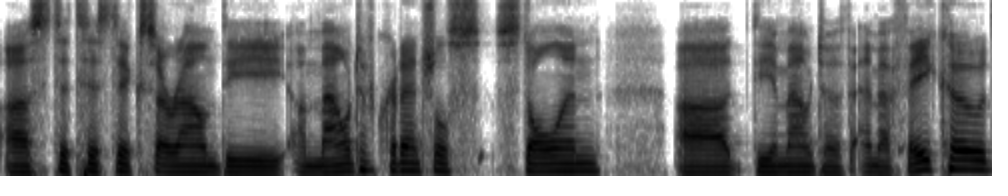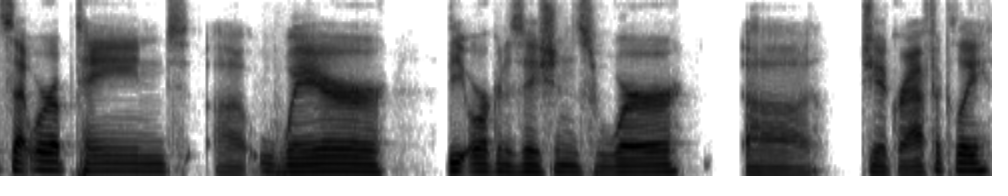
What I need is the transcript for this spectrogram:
uh, statistics around the amount of credentials stolen, uh, the amount of MFA codes that were obtained, uh, where the organizations were uh, geographically.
